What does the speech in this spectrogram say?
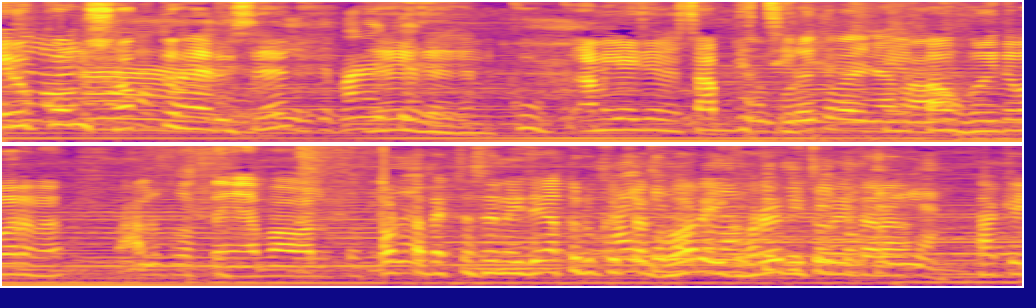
এরকম শক্ত হয়ে রয়েছে এই দেখেন কুক আমি এই যে চাপ দিচ্ছি ঘুরাইতে পারি না, পাও ঘুরাইতে পারে না। আলু করতে না পাও আলু করতে ঘরটা দেখতেছেন এই যে এতটুকু একটা ঘর এই ঘরের ভিতরে তারা থাকে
